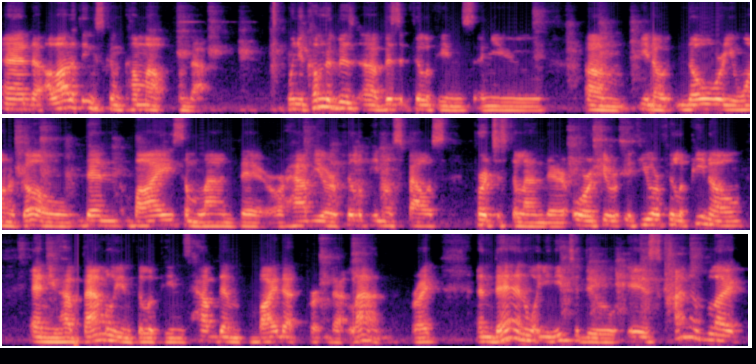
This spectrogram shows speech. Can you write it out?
and a lot of things can come out from that. When you come to vis- uh, visit Philippines and you, um, you know, know where you want to go, then buy some land there, or have your Filipino spouse purchase the land there, or if you're if you are Filipino and you have family in Philippines, have them buy that per- that land, right? And then what you need to do is kind of like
